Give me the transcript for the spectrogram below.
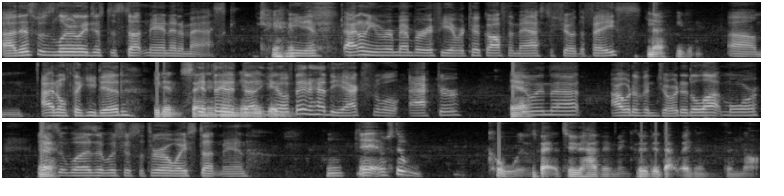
Uh, this was literally just a stuntman in a mask. I mean, if I don't even remember if he ever took off the mask to show the face. no, he didn't. Um, I don't think he did. He didn't say if they anything. had and done, you know, if they'd had the actual actor yeah. doing that, I would have enjoyed it a lot more. As it was, it was just a throwaway stuntman. Mm. Yeah, it was still cool. It was better to have him included that way than, than not.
